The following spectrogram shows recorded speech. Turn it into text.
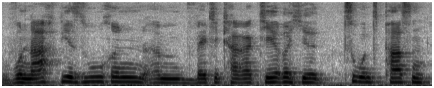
wonach wir suchen, ähm, welche Charaktere hier zu uns passen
